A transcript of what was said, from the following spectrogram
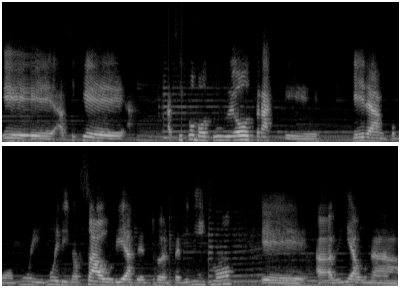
Eh, así que, así como tuve otras que, eran como muy, muy dinosaurias dentro del feminismo, eh, había una,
